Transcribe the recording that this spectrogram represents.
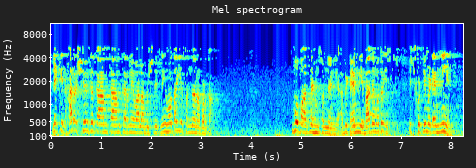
لیکن ہر شرک کام کام کرنے والا مشرق نہیں ہوتا، یہ سمجھانا پڑتا۔ وہ بعد میں ہم سمجھائیں گے۔ ابھی ٹائم نہیں ہے۔ بعد میں مطلب اس چھٹی میں ٹائم نہیں ہے۔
